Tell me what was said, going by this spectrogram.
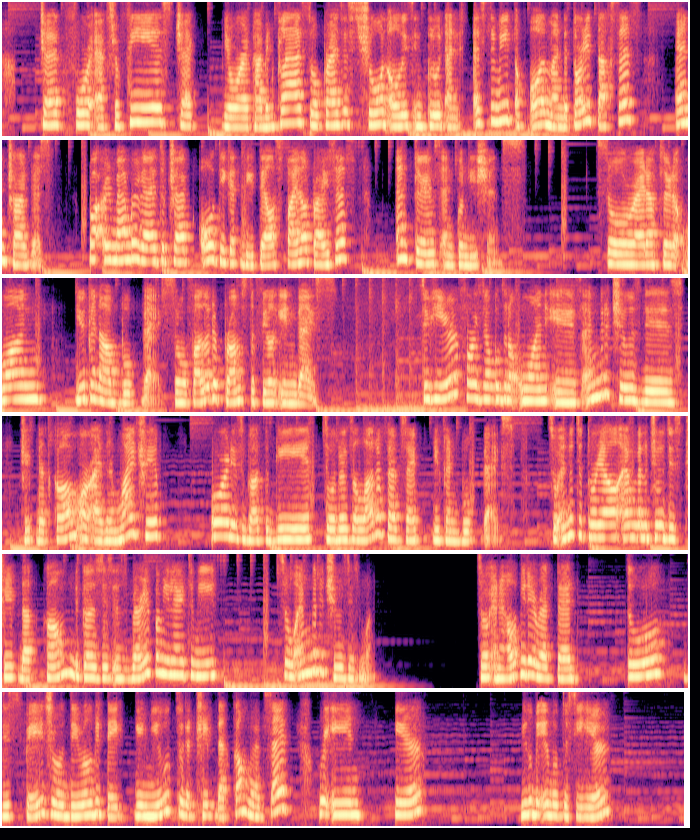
check for extra fees, check your cabin class. So prices shown always include an estimate of all mandatory taxes and charges. But remember guys to check all ticket details, final prices, and terms and conditions. So right after that one, you can now book guys. So follow the prompts to fill in guys. So here, for example, that one is I'm gonna choose this trip.com or either Mytrip or this Gotogate. So there's a lot of website you can book guys. So in the tutorial, I'm gonna choose this trip.com because this is very familiar to me. So I'm gonna choose this one. So and I'll be directed to this page. So they will be taking you to the trip.com website. We're in here. You'll be able to see here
